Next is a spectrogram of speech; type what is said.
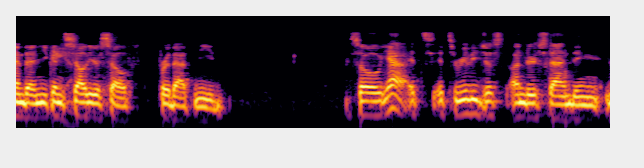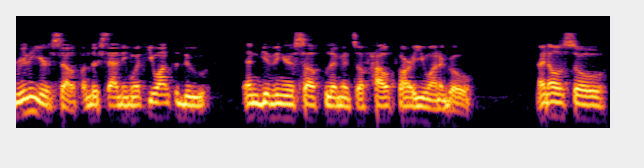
and then you can sell yourself for that need so yeah it's it's really just understanding really yourself understanding what you want to do and giving yourself limits of how far you want to go and also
